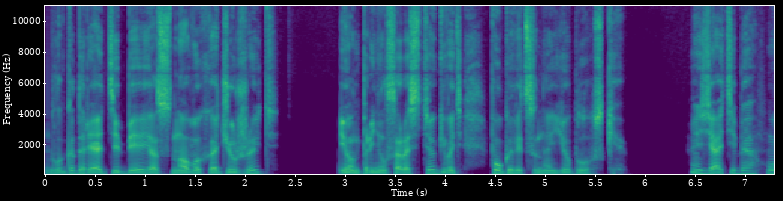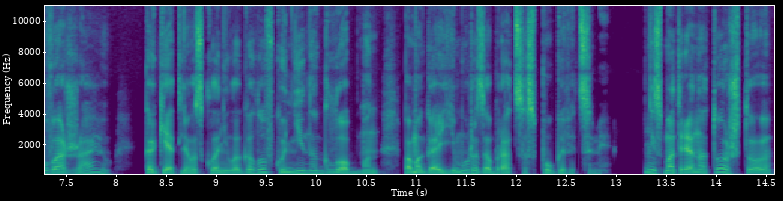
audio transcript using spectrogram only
«Благодаря тебе я снова хочу жить» и он принялся расстегивать пуговицы на ее блузке. «Я тебя уважаю», — кокетливо склонила головку Нина Глобман, помогая ему разобраться с пуговицами. «Несмотря на то, что,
